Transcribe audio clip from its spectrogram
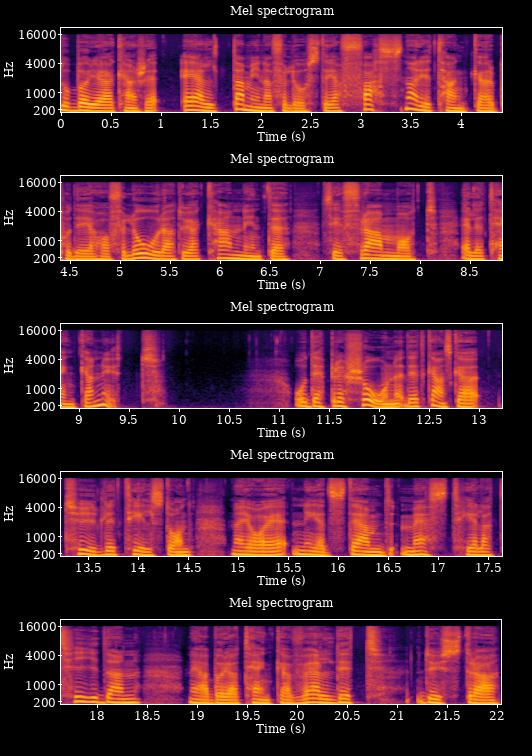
då börjar jag kanske älta mina förluster. Jag fastnar i tankar på det jag har förlorat och jag kan inte se framåt eller tänka nytt. Och depression, det är ett ganska tydligt tillstånd när jag är nedstämd mest hela tiden, när jag börjar tänka väldigt dystra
